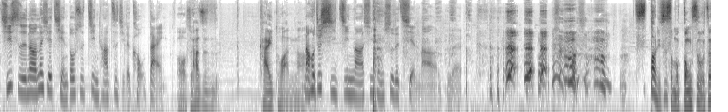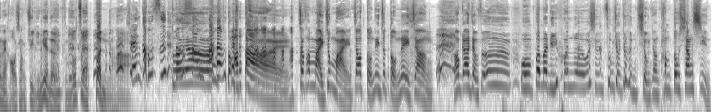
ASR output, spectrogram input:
其实呢，那些钱都是进她自己的口袋。哦，所以她只是开团呐、啊，然后就吸金呐、啊，吸同事的钱呐、啊，对不对？到底是什么公司？我真的好想去，里面的人怎么都这么笨啊？全公司都上当，都阿大哎，叫他买就买，叫他抖内就抖内这样，然后跟他讲说，嗯、呃，我爸妈离婚了，我想从小就很穷，这样他们都相信。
